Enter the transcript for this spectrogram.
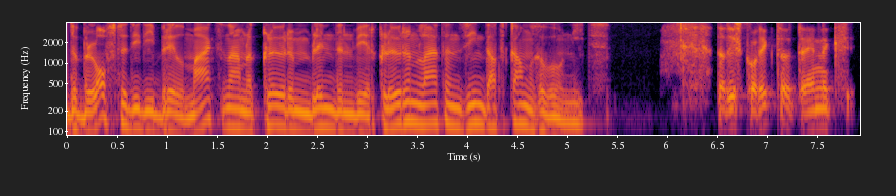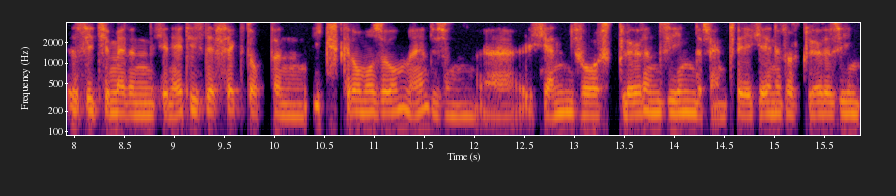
de belofte die die bril maakt, namelijk kleurenblinden weer kleuren laten zien, dat kan gewoon niet. Dat is correct. Uiteindelijk zit je met een genetisch defect op een X-chromosoom, dus een uh, gen voor kleuren zien. Er zijn twee genen voor kleuren zien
